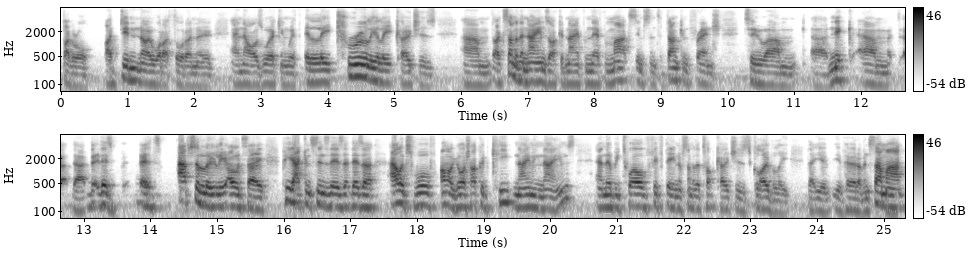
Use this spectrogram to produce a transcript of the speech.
bugger all. I didn't know what I thought I knew. And I was working with elite, truly elite coaches. Um, like some of the names I could name from there, from Mark Simpson to Duncan French to um, uh, Nick. Um, uh, there's there's absolutely, I would say Pete Atkinson's. There's there's a Alex Wolf. Oh my gosh, I could keep naming names and there'll be 12, 15 of some of the top coaches globally that you, you've heard of. And some aren't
